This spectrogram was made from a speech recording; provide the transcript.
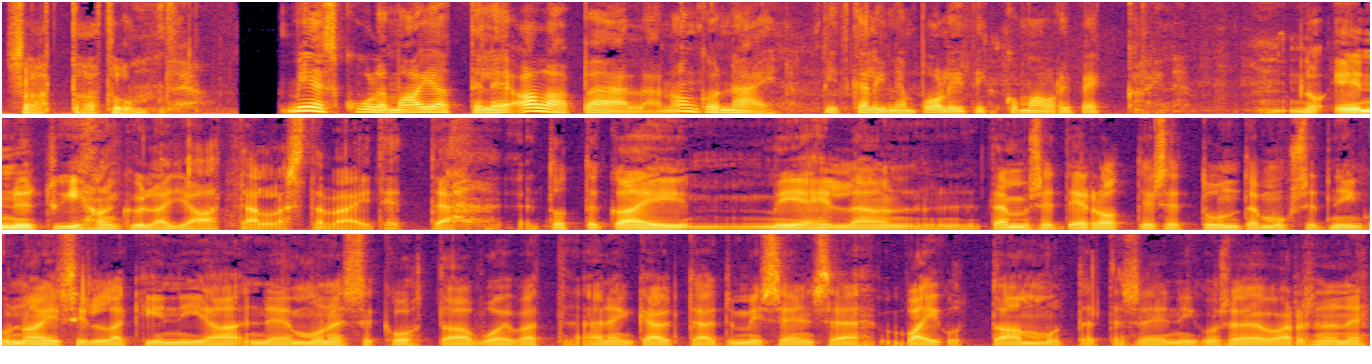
saattaa tuntea. Mies kuulema ajattelee alapäällään. Onko näin, pitkälinjan poliitikko Mauri Pekkarinen? No en nyt ihan kyllä jaa tällaista väitettä. Totta kai miehillä on tämmöiset erottiset tuntemukset niin kuin naisillakin ja ne monessa kohtaa voivat hänen käyttäytymiseensä vaikuttaa, mutta että se, niin kuin se varsinainen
